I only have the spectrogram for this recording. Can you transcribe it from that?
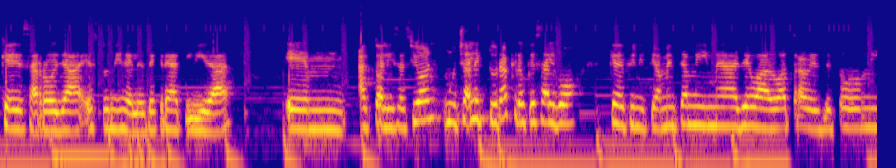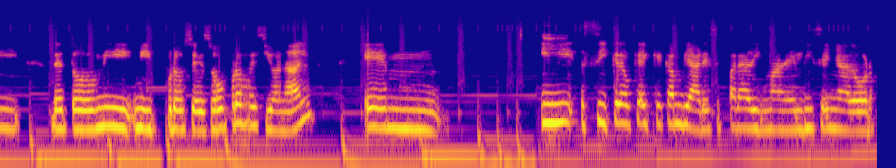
que desarrolla estos niveles de creatividad. Em, actualización, mucha lectura, creo que es algo que definitivamente a mí me ha llevado a través de todo mi, de todo mi, proceso profesional. Em, y sí creo que hay que cambiar ese paradigma del diseñador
